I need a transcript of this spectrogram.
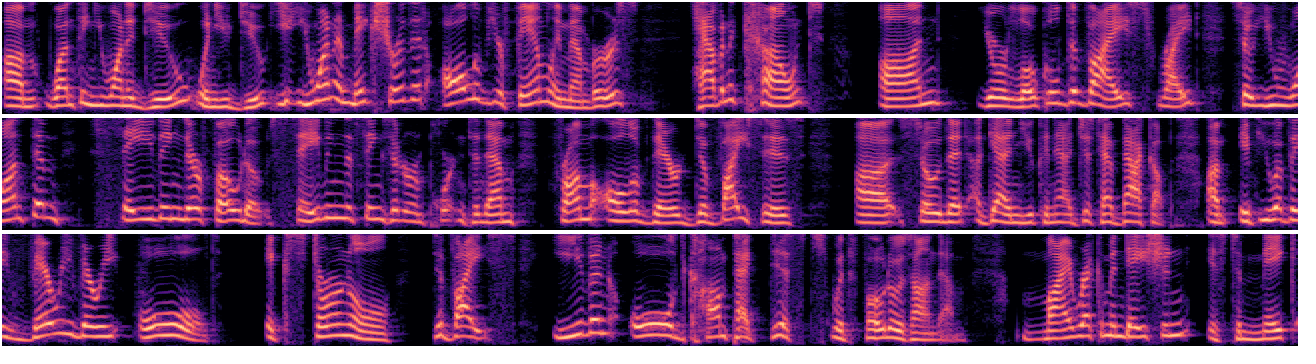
Um, one thing you want to do when you do, you, you want to make sure that all of your family members have an account on your local device, right? So you want them saving their photos, saving the things that are important to them from all of their devices uh, so that again you can just have backup. Um, if you have a very very old external device, even old compact discs with photos on them, my recommendation is to make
